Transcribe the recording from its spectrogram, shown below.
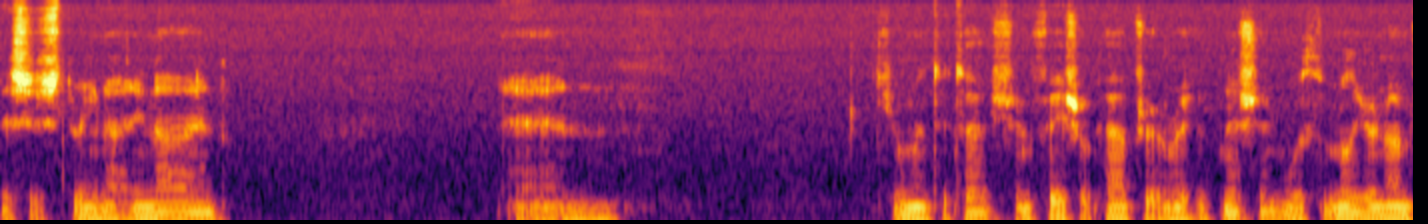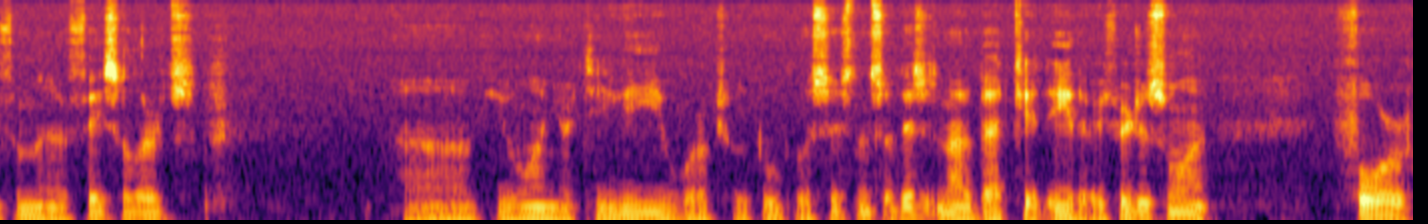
this is three ninety nine, and human detection, facial capture, and recognition with familiar and unfamiliar face alerts. Uh, view on your TV works with Google Assistant. So this is not a bad kit either. If you just want four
